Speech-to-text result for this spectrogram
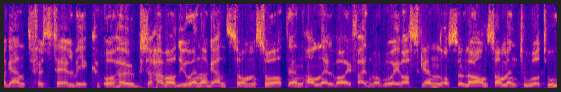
agent for Selvik og Haug. Så her var det jo en agent som så at en handel var i ferd med å gå i vasken, og så la han sammen to og to,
